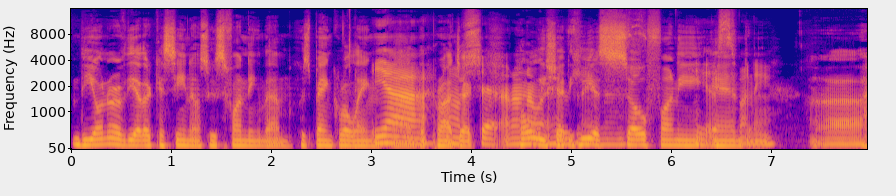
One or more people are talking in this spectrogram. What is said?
the owner of the other casinos who's funding them, who's bankrolling uh, Yeah, the project. Oh, shit. I don't Holy shit, he is, is. so funny, He is and funny. uh,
